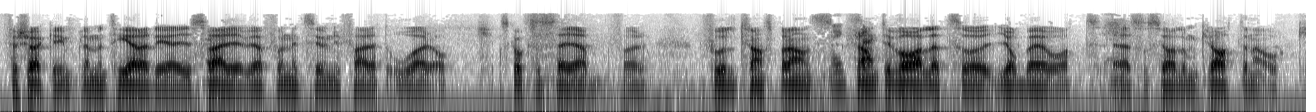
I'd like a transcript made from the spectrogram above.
försöker implementera det i Sverige. Vi har funnits i ungefär ett år och jag ska också säga för full transparens. Exakt. Fram till valet så jobbar jag åt eh, Socialdemokraterna och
